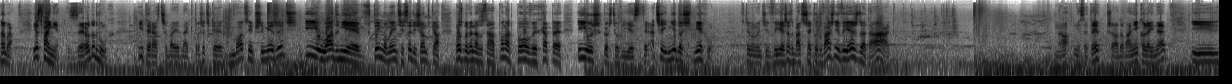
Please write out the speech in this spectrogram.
Dobra, jest fajnie, 0 do 2. I teraz trzeba jednak troszeczkę mocniej przymierzyć i ładnie w tym momencie 110 pozbawiona została ponad połowy HP i już gościowi jest raczej nie do śmiechu. W tym momencie wyjeżdża, zobaczcie jak odważnie wyjeżdża, tak. No, niestety, przeładowanie kolejne i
